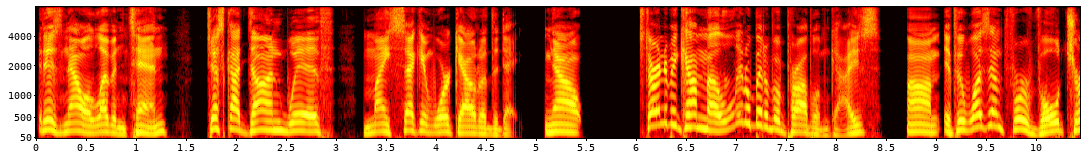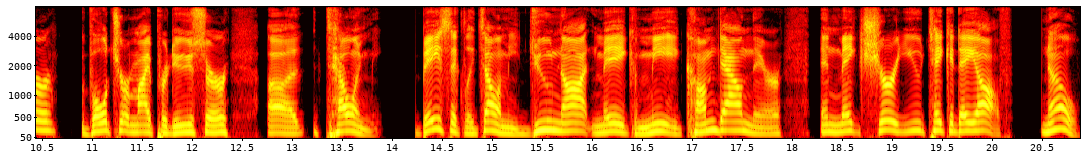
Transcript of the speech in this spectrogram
It is now eleven ten. Just got done with my second workout of the day. Now, starting to become a little bit of a problem, guys. Um, if it wasn't for Vulture, Vulture, my producer, uh, telling me basically telling me, do not make me come down there and make sure you take a day off. No,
